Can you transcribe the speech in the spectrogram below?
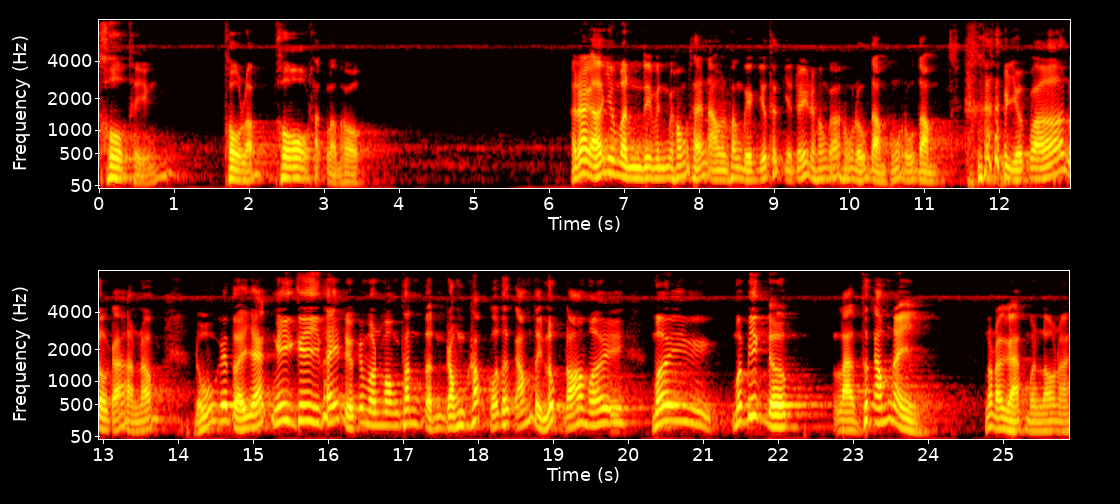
thô thiện thô lắm thô thật là thô. Thật ra ở như mình thì mình không thể nào mình phân biệt giữa thức và trí rồi không có không có đủ tầm, không có đủ tầm. Vượt qua hết luôn cả hành ấm. Đủ cái tuệ giác, ngay khi thấy được cái mênh mông thanh tịnh rộng khắp của thức ấm thì lúc đó mới mới mới biết được là thức ấm này nó đã gạt mình lâu nay.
